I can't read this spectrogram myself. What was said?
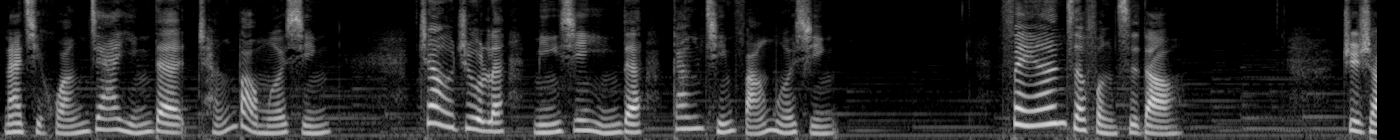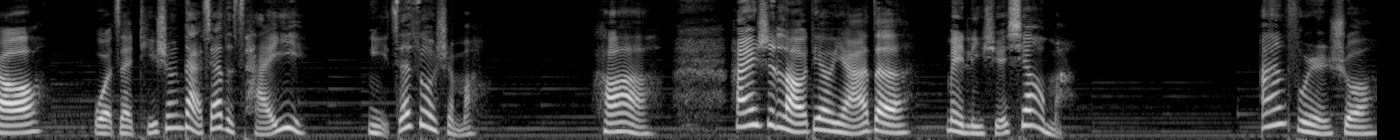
拿起皇家营的城堡模型，罩住了明星营的钢琴房模型。费恩则讽刺道：“至少我在提升大家的才艺，你在做什么？”哈，还是老掉牙的魅力学校嘛。安夫人说：“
